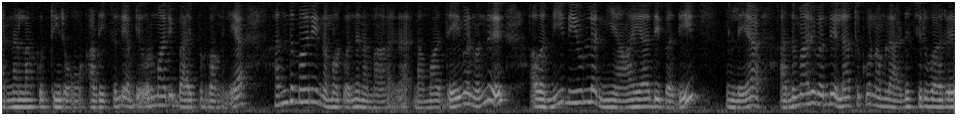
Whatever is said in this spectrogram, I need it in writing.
கண்ணெல்லாம் குத்திரும் அப்படின்னு சொல்லி அப்படி ஒரு மாதிரி பயப்படுவாங்க இல்லையா? அந்த மாதிரி நமக்கு வந்து நம்ம நம்ம தெய்வன் வந்து அவர் நீதியுள்ள நியாயாதிபதி. இல்லையா? அந்த மாதிரி வந்து எல்லாத்துக்கும் நம்மளை அடிச்சிருவார்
